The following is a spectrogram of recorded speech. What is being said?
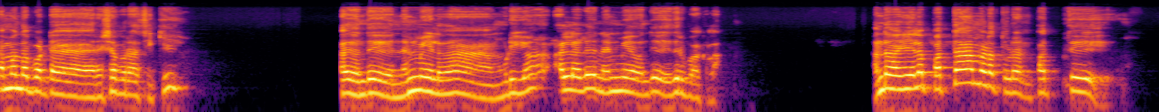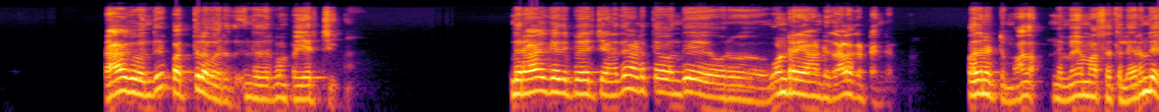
சம்மந்தப்பட்ட ரிஷபராசிக்கு அது வந்து நன்மையில் தான் முடியும். அல்லது நன்மையை வந்து எதிர்பார்க்கலாம். அந்த வகையில் பத்தாம் இடத்துடன் பத்து ராகு வந்து பத்தில் வருது. இந்த திருப்பம் பயிற்சி. இந்த ராகுகேது பயிற்சியானது அடுத்த வந்து ஒரு ஒன்றரை ஆண்டு காலகட்டங்கள். பதினெட்டு மாதம். இந்த மே மாதத்துலேருந்து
